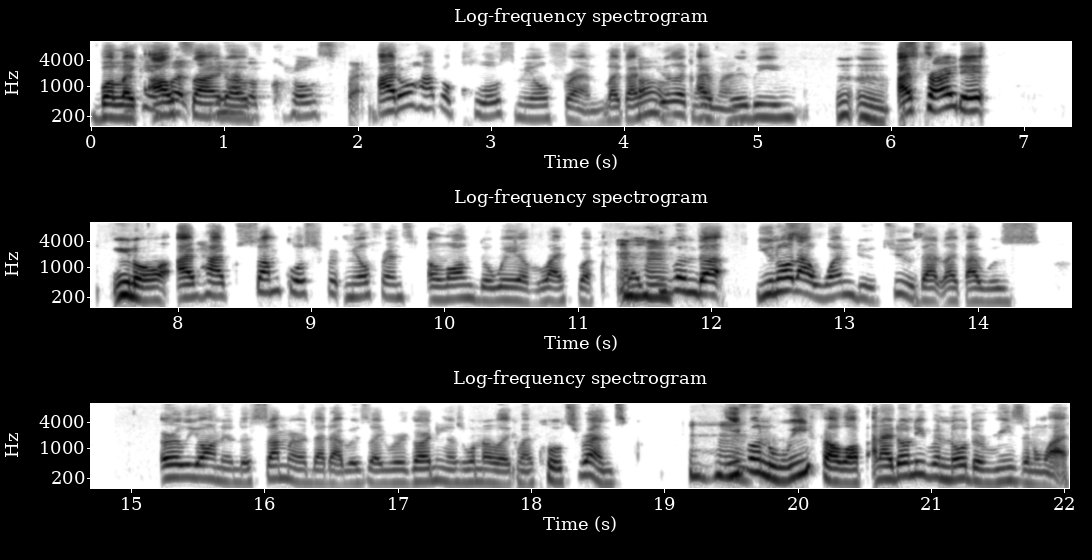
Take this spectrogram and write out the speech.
But like okay, outside but of a close friend, I don't have a close male friend. Like I oh, feel like I mind. really, mm-mm. I've tried it. You know, I've had some close male friends along the way of life, but like mm-hmm. even that, you know, that one dude too that like I was early on in the summer that I was like regarding as one of like my close friends. Mm-hmm. Even we fell off, and I don't even know the reason why.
